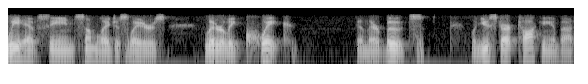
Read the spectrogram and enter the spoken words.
We have seen some legislators literally quake in their boots when you start talking about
